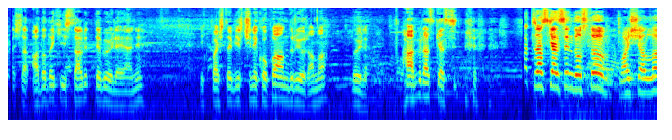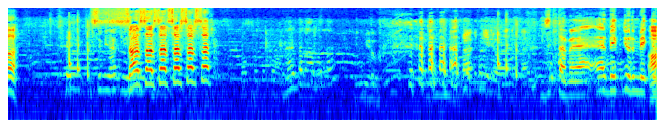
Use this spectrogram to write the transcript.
Arkadaşlar adadaki istavrit de böyle yani. İlk başta bir çinekopu andırıyor ama böyle. Abi rast gelsin. rast gelsin dostum. Maşallah. Sar sar sar sar sar sar. Cidden be. E, bekliyorum bekliyorum.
